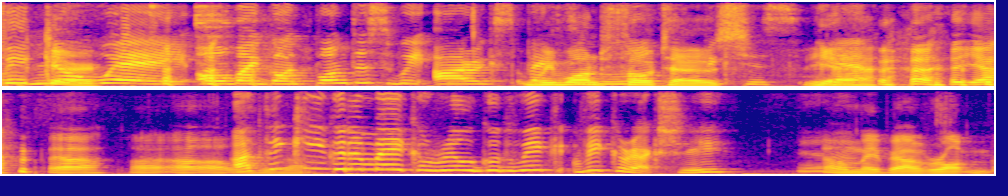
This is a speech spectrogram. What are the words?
vicar. No way! Oh my God, Pontus, we are expecting We want lots of photos. pictures. Yeah. yeah, yeah. I, I'll I do think that. you're gonna make a real good vic- vicar, actually. Yeah. Oh, maybe I wrong,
